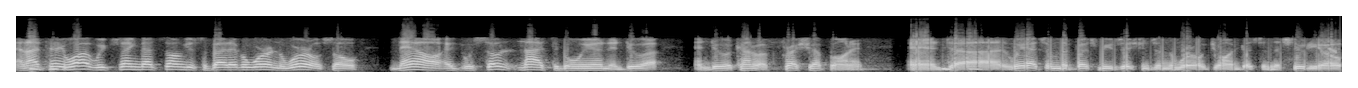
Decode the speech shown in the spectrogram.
And I tell you what, we've sang that song just about everywhere in the world. So now it was so nice to go in and do a and do a kind of a fresh up on it. And uh, we had some of the best musicians in the world joined us in the studio.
